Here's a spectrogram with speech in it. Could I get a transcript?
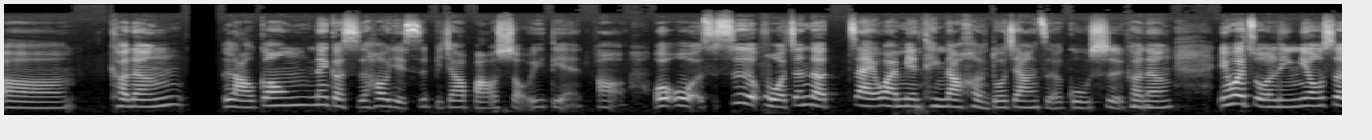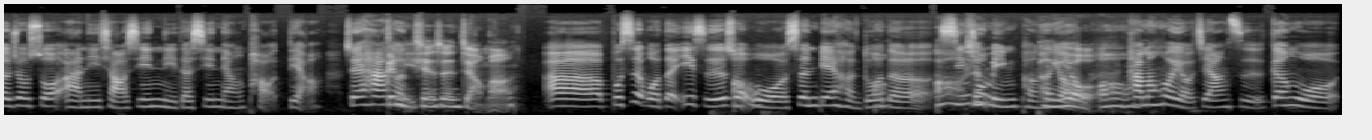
呃可能。老公那个时候也是比较保守一点哦，我我是我真的在外面听到很多这样子的故事，可能因为左邻右舍就说啊，你小心你的新娘跑掉，所以他跟你先生讲吗？呃，不是，我的意思是说，我身边很多的新住民朋友，他们会有这样子跟我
